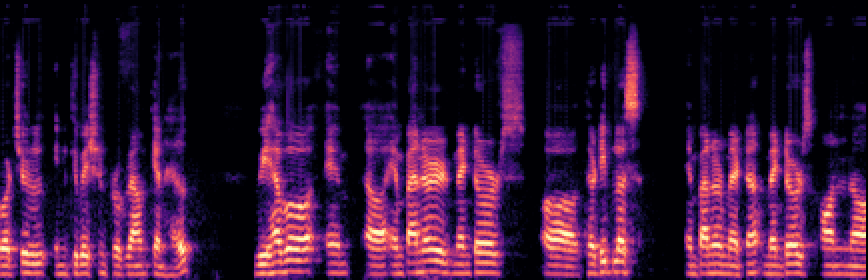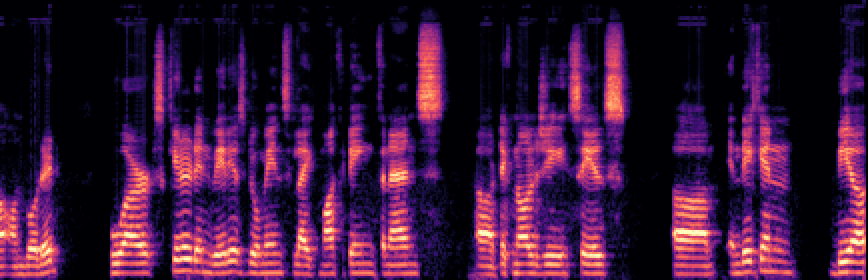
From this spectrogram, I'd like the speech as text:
virtual incubation program can help. We have a uh, empaneled mentors, uh, 30 plus empaneled meta- mentors on uh, onboarded who are skilled in various domains like marketing, finance, technology, sales, um, and they can be a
